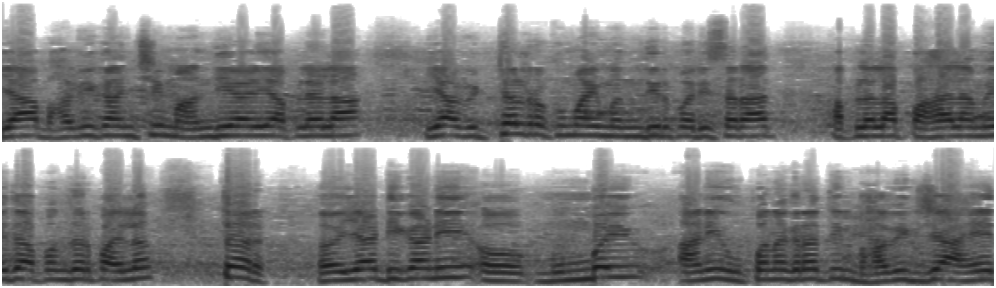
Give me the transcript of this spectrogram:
या भाविकांची मांदियाळी आपल्याला या विठ्ठल रखुमाई मंदिर परिसरात आपल्याला पाहायला मिळते. आपण जर पाहिलं तर या ठिकाणी मुंबई आणि उपनगरातील भाविक जे आहेत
